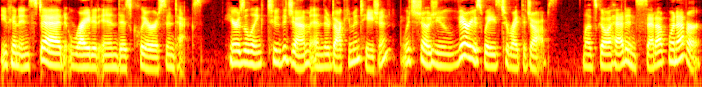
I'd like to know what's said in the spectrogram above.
you can instead write it in this clearer syntax. Here's a link to the gem and their documentation, which shows you various ways to write the jobs. Let's go ahead and set up whenever.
